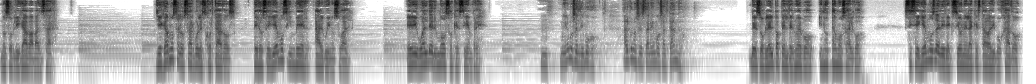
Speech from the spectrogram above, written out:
nos obligaba a avanzar. Llegamos a los árboles cortados, pero seguíamos sin ver algo inusual. Era igual de hermoso que siempre, Mm, miremos el dibujo. Algo nos estaremos saltando. Desdoblé el papel de nuevo y notamos algo. Si seguíamos la dirección en la que estaba dibujado,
